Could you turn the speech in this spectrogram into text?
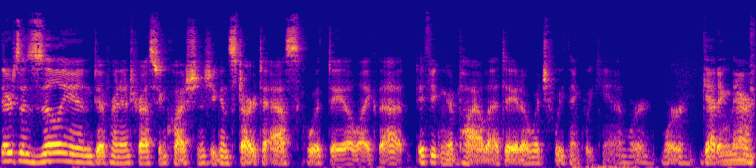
there's a zillion different interesting questions you can start to ask with data like that if you can compile that data, which we think we can. We're we're getting there.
